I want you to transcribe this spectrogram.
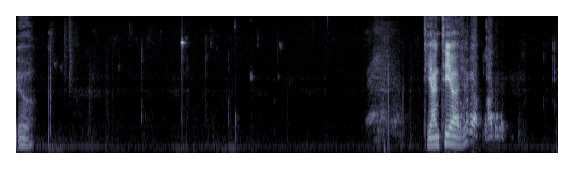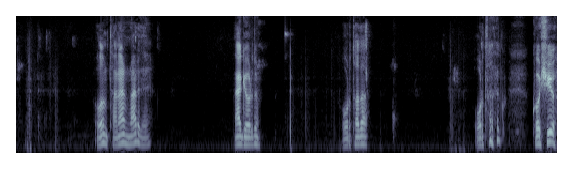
Yo. TNT yağacak. Hadi bak. Oğlum Taner nerede? Ha gördüm. Ortada. Ortada ko- koşuyor.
